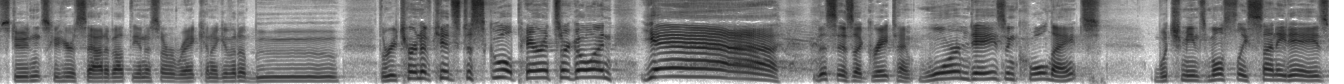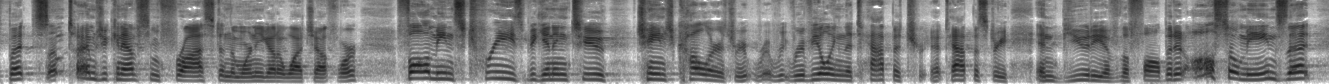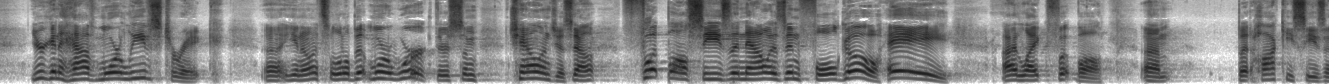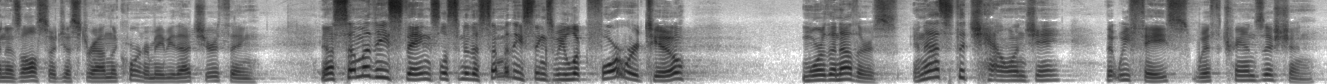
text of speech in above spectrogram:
Students who hear sad about the end of summer break, can I give it a boo? The return of kids to school. Parents are going, yeah! This is a great time. Warm days and cool nights, which means mostly sunny days, but sometimes you can have some frost in the morning you got to watch out for. Fall means trees beginning to change colors, re- re- revealing the tapestry, tapestry and beauty of the fall. But it also means that you're going to have more leaves to rake. Uh, you know, it's a little bit more work. There's some challenges. Now, football season now is in full go. Hey, I like football. Um, but hockey season is also just around the corner. Maybe that's your thing. Now, some of these things, listen to this, some of these things we look forward to more than others. And that's the challenging that we face with transition.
